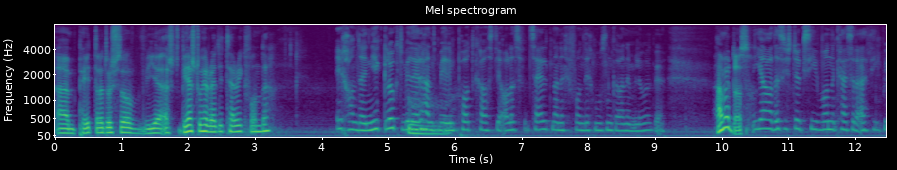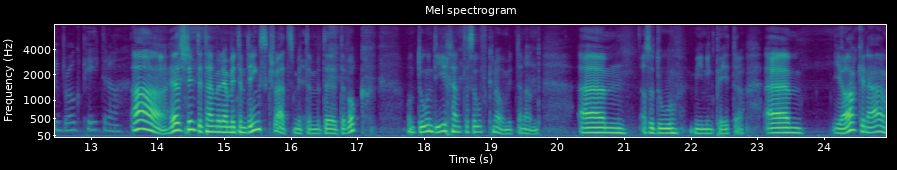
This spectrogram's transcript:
Ähm, Petra, du hast so, wie, hast, wie hast du Hereditary gefunden? Ich habe den nie geschaut, weil Uh. habt mir im Podcast ja alles erzählt und ich gefunden, ich muss ihn gar nicht mehr schauen. Haben wir das? Ja, das war der, gewesen, wo er gesagt hat, I think we broke Petra. Ah, ja, das stimmt, dort haben wir ja mit dem Dings geschwätzt, mit dem der, der Wok. Und du und ich haben das aufgenommen miteinander. Ähm, also du, meaning Petra. Ähm, ja, genau.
